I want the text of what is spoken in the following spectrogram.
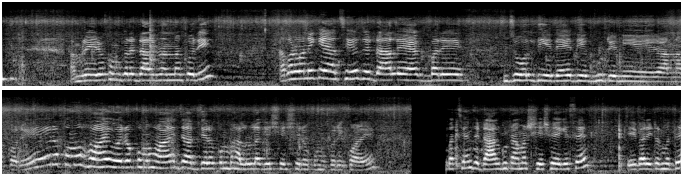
আমরা এরকম করে ডাল রান্না করি। আবার অনেকে আছে যে ডালে একবারে জল দিয়ে দেয়, দিয়ে ঘুটে নিয়ে রান্না করে। এরকমও হয় ওই রকম হয়, যার যেরকম ভালো লাগে সে সেরকম করে করে। পাচ্ছেন যে ডাল ঘুটা আমার শেষ হয়ে গেছে। এবার এটার মধ্যে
